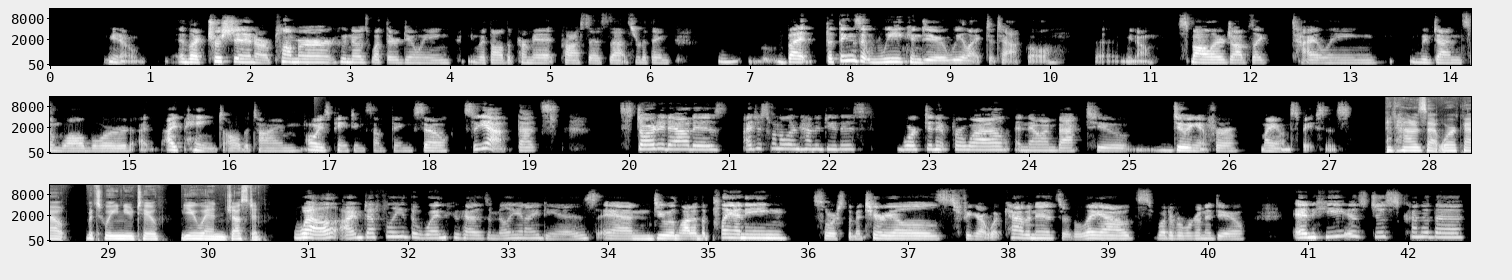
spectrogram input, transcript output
you know electrician or plumber who knows what they're doing with all the permit process that sort of thing. But the things that we can do we like to tackle. The, you know smaller jobs like tiling we've done some wallboard I, I paint all the time always painting something. So so yeah that's started out as i just want to learn how to do this. Worked in it for a while and now i'm back to doing it for my own spaces and how does that work out between you two you and justin well, I'm definitely the one who has a million ideas and do a lot of the planning, source the materials, figure out what cabinets or the layouts, whatever we're going to do. And he is just kind of the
